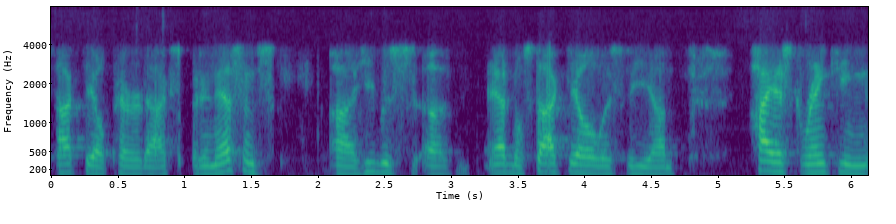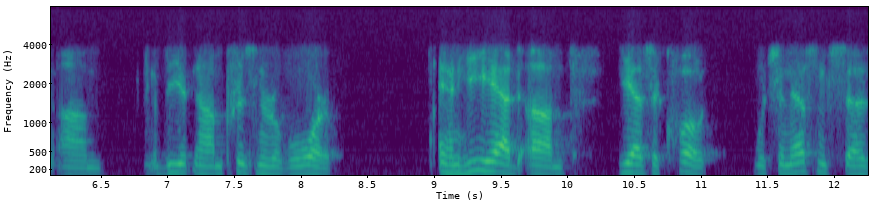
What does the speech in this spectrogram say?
Stockdale paradox, but in essence, uh, he was uh, Admiral Stockdale was the um, highest-ranking um, Vietnam prisoner of war, and he had um, he has a quote which in essence says,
